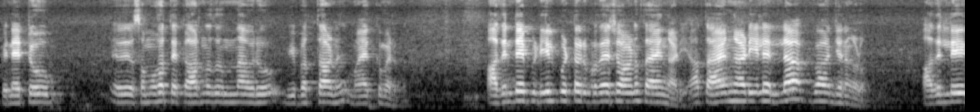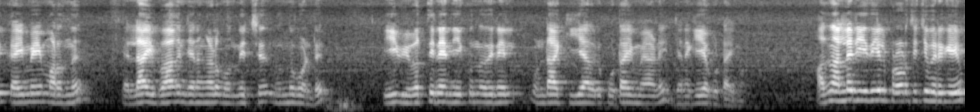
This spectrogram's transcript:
പിന്നെ ഏറ്റവും സമൂഹത്തെ കാർന്നു തിന്ന ഒരു വിപത്താണ് മയക്കുമരുന്ന്. അതിന്റെ പിടിയിൽപ്പെട്ട ഒരു പ്രദേശമാണ് തായങ്ങാടി. ആ തായങ്ങാടിയിലെ എല്ലാ വിഭാഗം ജനങ്ങളും അതിൽ കൈമയും മറന്ന് എല്ലാ വിഭാഗം ജനങ്ങളും ഒന്നിച്ച് നിന്നുകൊണ്ട് ഈ വിപത്തിനെ നീക്കുന്നതിനിൽ ഉണ്ടാക്കിയ ഒരു കൂട്ടായ്മയാണ് ജനകീയ കൂട്ടായ്മ. അത് നല്ല രീതിയിൽ പ്രവർത്തിച്ചു വരികയും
